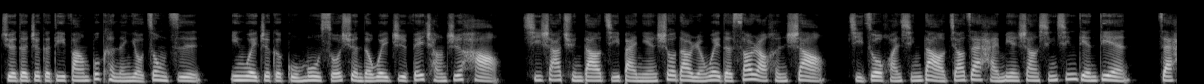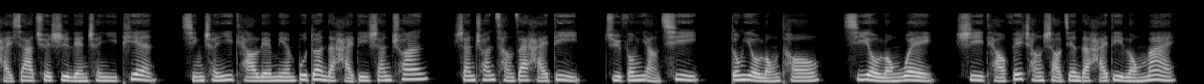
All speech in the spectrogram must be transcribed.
觉得这个地方不可能有粽子，因为这个古墓所选的位置非常之好。西沙群岛几百年受到人为的骚扰很少，几座环形岛礁在海面上星星点点，在海下却是连成一片，形成一条连绵不断的海底山川。山川藏在海底，飓风氧气，东有龙头，西有龙尾，是一条非常少见的海底龙脉。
